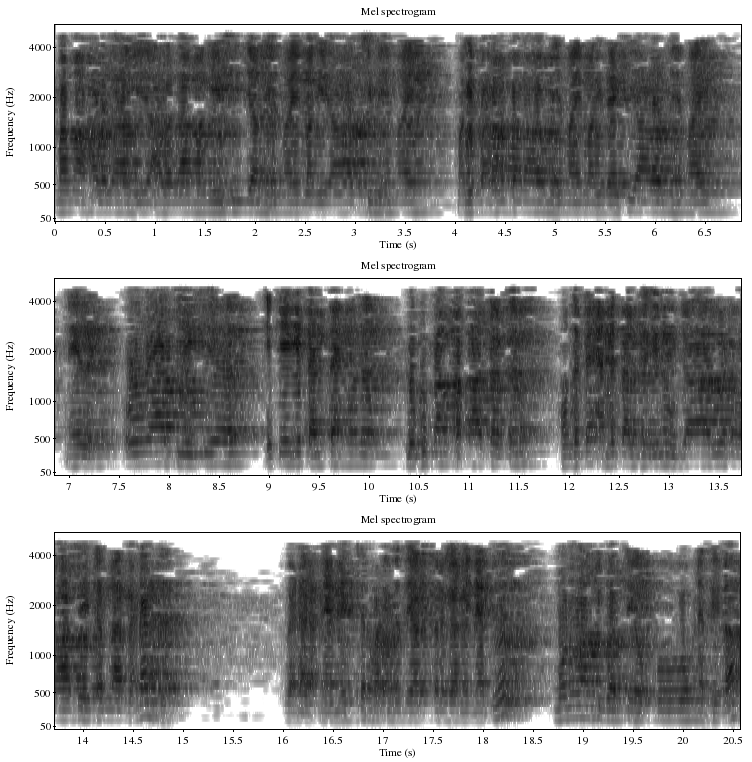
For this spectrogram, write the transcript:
මම අහවලා ගිය අහවලා මගේ සීයා මෙහෙමයි මගේ ආච්චි මෙහෙමයි මගේ පරම්පරාව මෙහෙමයි මගේ රැකියාව මෙහෙමයි. නේද ඕවා කිය කිය එක එක තැන් තැන් වල ලොකුකම් කතා කර කර හොඳට ඇඳ පැළඳගෙන උජාරුවට වාසය කරන වැඩක්ද වැඩක් නෑ මෙච්චර වටින දෙයක් කරගන්නේ නැතුව මොනවා කිව්වත් ඒ ඔක්කොම නැතිලා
